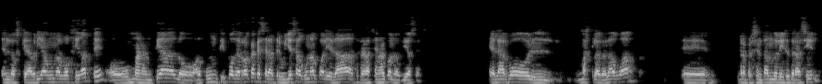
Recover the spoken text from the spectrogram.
en los que habría un árbol gigante, o un manantial, o algún tipo de roca que se le atribuyese alguna cualidad relacionada con los dioses. El árbol, más claro, el agua, eh, representando el Yggdrasil,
